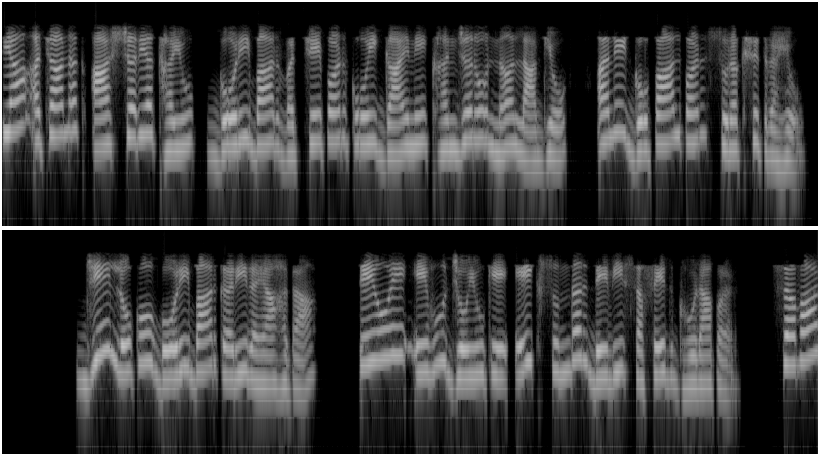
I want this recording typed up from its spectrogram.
ત્યાં અચાનક આશ્ચર્ય થયું, ગોળીબાર વચ્ચે પણ કોઈ ગાયને ખંજરો ન લાગ્યો અને ગોપાલ પણ સુરક્ષિત રહ્યો. જે લોકો ગોળીબાર કરી રહ્યા હતા, તેઓએ એવું જોયું કે એક સુંદર દેવી સફેદ ઘોડા પર સવાર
